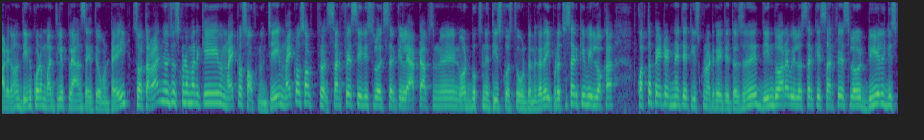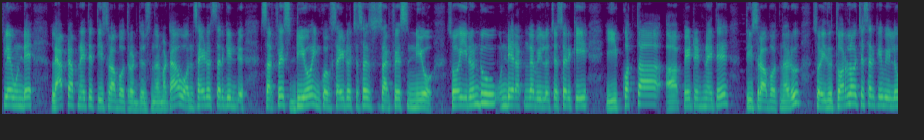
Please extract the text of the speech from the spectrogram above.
ఆడగలం. దీనికి కూడా మంత్లీ ప్లాన్స్ అయితే ఉంటాయి. సో తర్వాత న్యూస్ చూసుకుంటే మనకి మైక్రోసాఫ్ట్ నుంచి మైక్రోసాఫ్ట్ సర్ఫేస్ సిరీస్లో వచ్చేసరికి ల్యాప్టాప్స్ని నోట్బుక్స్ని తీసుకొస్తూ ఉంటుంది కదా. ఇప్పుడు వచ్చేసరికి వీళ్ళు ఒక కొత్త పేటెంట్ని అయితే తీసుకున్నట్టుగా అయితే తెలుస్తుంది. దీని ద్వారా వీళ్ళు వచ్చరికి సర్ఫేస్లో డ్యూయల్ డిస్ప్లే ఉండే ల్యాప్టాప్ని అయితే తీసుకురాబోతున్నట్టు తెలుస్తుంది అనమాట వన్ సైడ్ వచ్చేసరికి సర్ఫేస్ డియో ఇంకో సైడ్ వచ్చేసరికి సర్ఫేస్ నియో సో ఈ రెండు ఉండే రకంగా వీళ్ళు వచ్చేసరికి ఈ కొత్త పేటెంట్ని అయితే తీసుకురాబోతున్నారు. సో ఇది త్వరలో వచ్చేసరికి వీళ్ళు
